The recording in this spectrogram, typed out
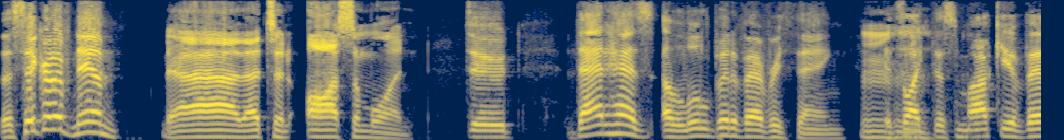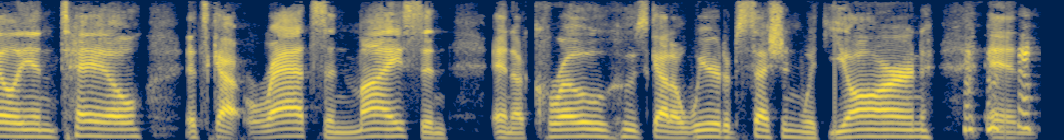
the Secret of NIMH. Ah, that's an awesome one. dude that has a little bit of everything it's Mhm. like this machiavellian tale it's got rats and mice and and a crow who's got a weird obsession with yarn and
